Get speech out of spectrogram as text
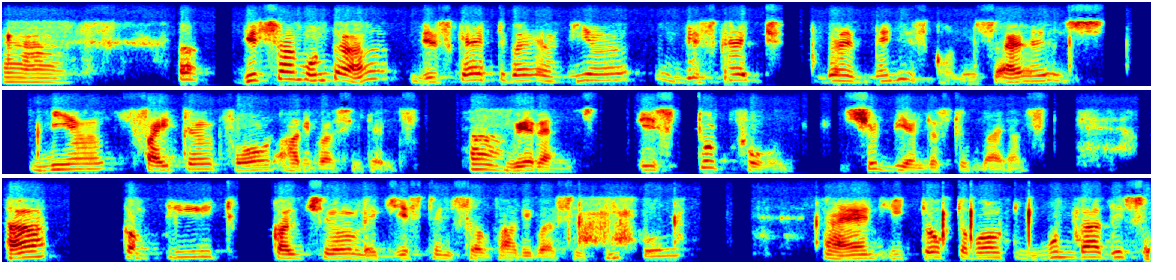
Uh, Birsa Munda, described by mere, described by many scholars as mere fighter for Adivasi rights, Mhm. whereas he stood for, should be understood by us, a complete cultural existence of Adivasi people, and he talked about Munda Desa,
